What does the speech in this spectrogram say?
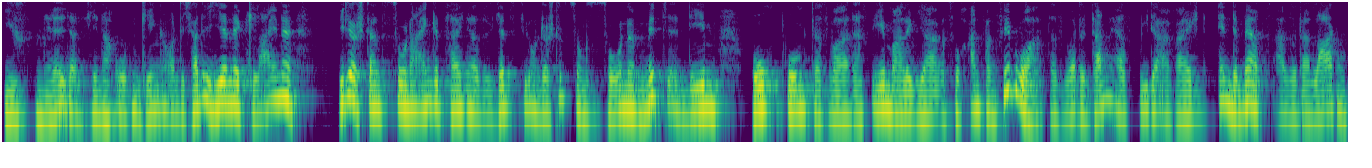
wie schnell das hier nach oben ging. Und ich hatte hier eine kleine Widerstandszone eingezeichnet. Das ist jetzt die Unterstützungszone mit dem Hochpunkt. Das war das ehemalige Jahreshoch Anfang Februar. Das wurde dann erst wieder erreicht Ende März. Also da lagen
